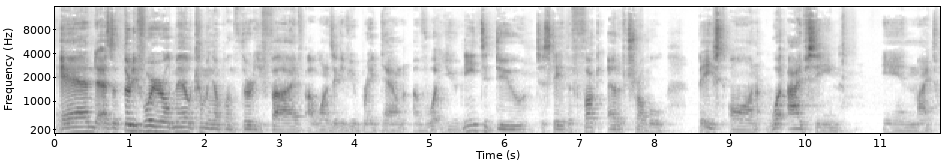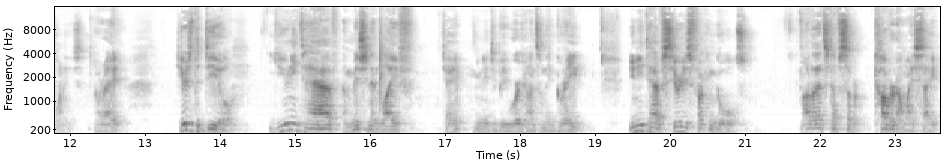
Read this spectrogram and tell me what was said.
And as a 34 year old male coming up on 35, I wanted to give you a breakdown of what you need to do to stay the fuck out of trouble based on what I've seen in my 20s. All right. Here's the deal you need to have a mission in life Okay, you need to be working on something great. You need to have serious fucking goals. A lot of that stuff's covered on my site.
